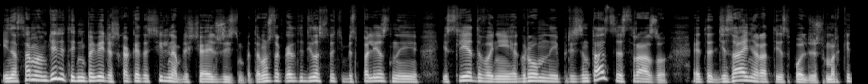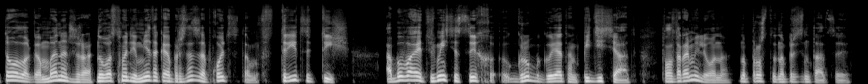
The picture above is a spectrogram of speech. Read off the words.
И на самом деле ты не поверишь, как это сильно облегчает жизнь, потому что когда ты делаешь эти бесполезные исследования и огромные презентации сразу, это дизайнера ты используешь, маркетолога, менеджера. Ну вот смотри, мне такая презентация обходится там в 30 тысяч а бывает в месяц их, грубо говоря, там 50, полтора миллиона, ну просто на презентации.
